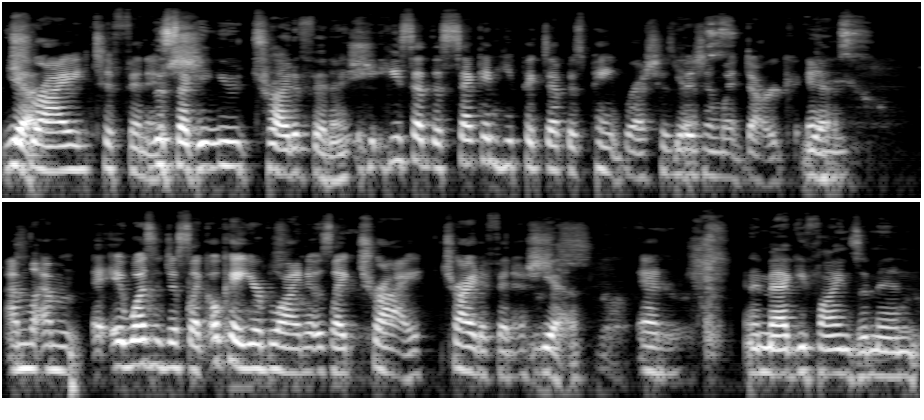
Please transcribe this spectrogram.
Yeah. "Try to finish." The second you try to finish. he, he said, the second he picked up his paintbrush, his vision went dark. And Yes. I'm, I'm. It wasn't just like, okay, you're blind. It was like, try, try to finish. Yeah. And And Maggie finds him and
